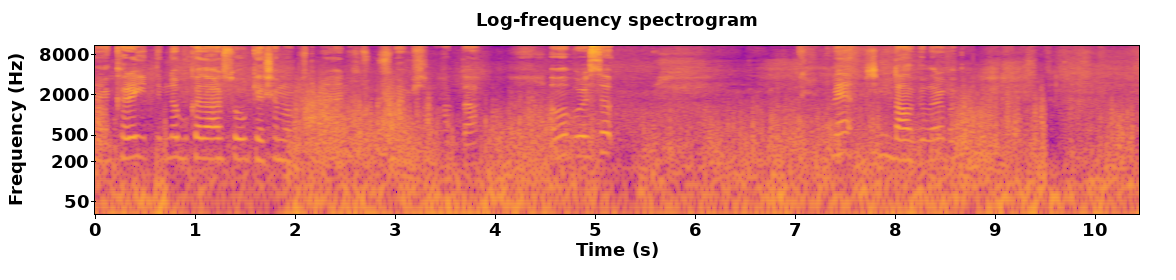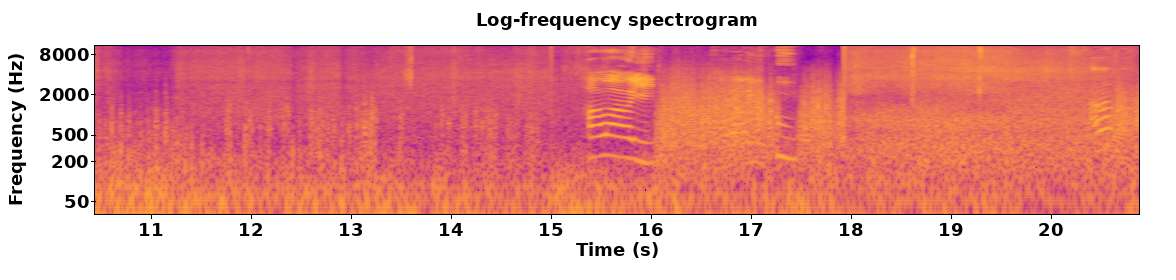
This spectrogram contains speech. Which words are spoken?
Yani Karakara gittiğimde bu kadar soğuk yaşamamıştım yani. Hiç üşümemiştim hatta. Ama burası... Ve şimdi dalgalara bakın. Hawaii. Hawaii hu. Ama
